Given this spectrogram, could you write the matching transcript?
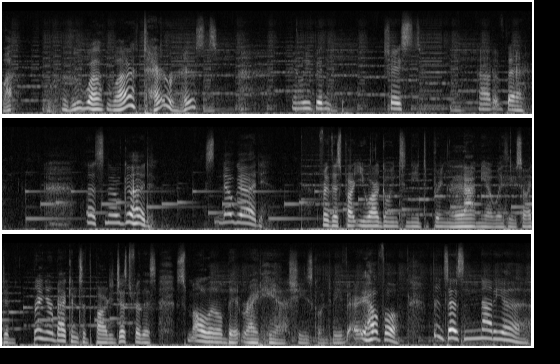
What? What? What? Terrorists? And we've been chased out of there. That's no good. It's no good. For this part, you are going to need to bring Lymia with you, so I did bring her back into the party just for this small little bit right here. She's going to be very helpful. Princess Nadia!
